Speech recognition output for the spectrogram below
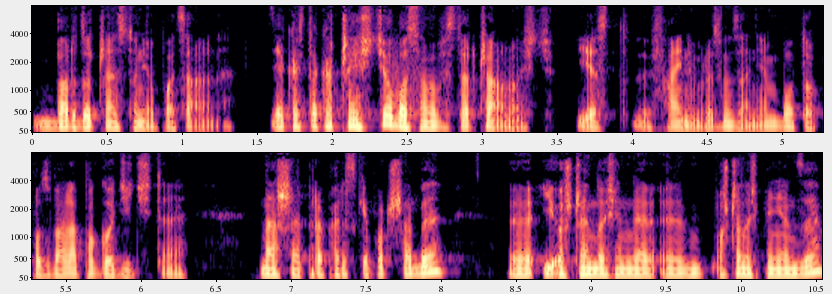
bardzo często nieopłacalne. Jakaś taka częściowa samowystarczalność jest fajnym rozwiązaniem, bo to pozwala pogodzić te nasze preperskie potrzeby i oszczędność, oszczędność pieniędzy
